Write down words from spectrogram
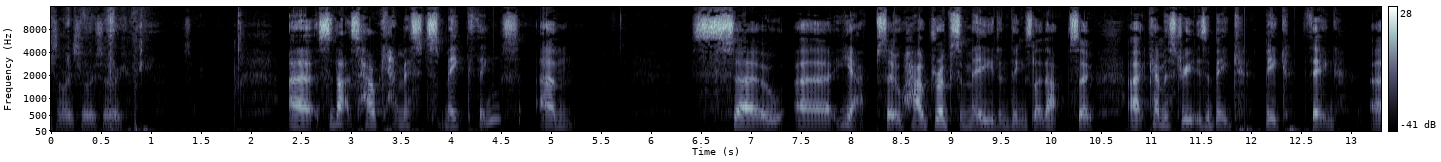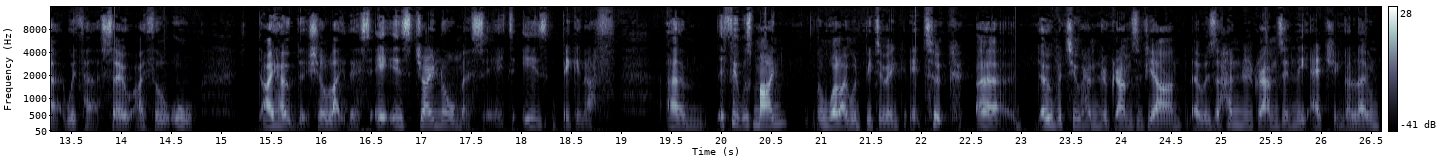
sorry, sorry, sorry. Uh, so that's how chemists make things. Um, so uh, yeah, so how drugs are made and things like that. So uh, chemistry is a big, big thing uh, with her. So I thought, oh, I hope that she'll like this. It is ginormous. It is big enough. Um, if it was mine, what I would be doing, it took uh, over 200 grams of yarn. There was 100 grams in the edging alone,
